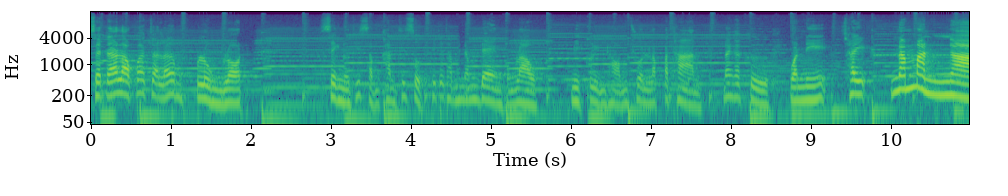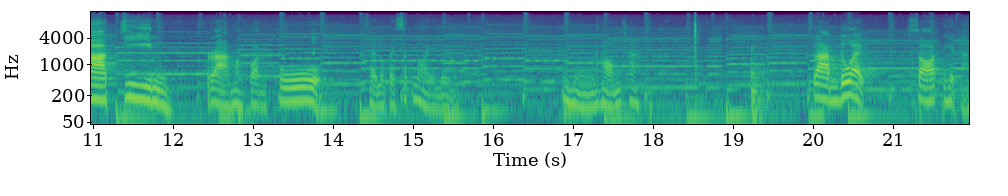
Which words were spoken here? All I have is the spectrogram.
เสร็จแล้วเราก็จะเริ่มปรุงรสสิ่งหนึ่งที่สำคัญที่สุดที่จะทำให้น้ำแดงของเรามีกลิ่นหอมชวนรับประทาน นั่นก็คือวันนี้ใช้น้ำมันงาจีนปลามังกรคู่ ใส่ลงไปสักหน่อยหนึ่งหอหอมชะ ตามด้วยซอสเห็ดห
